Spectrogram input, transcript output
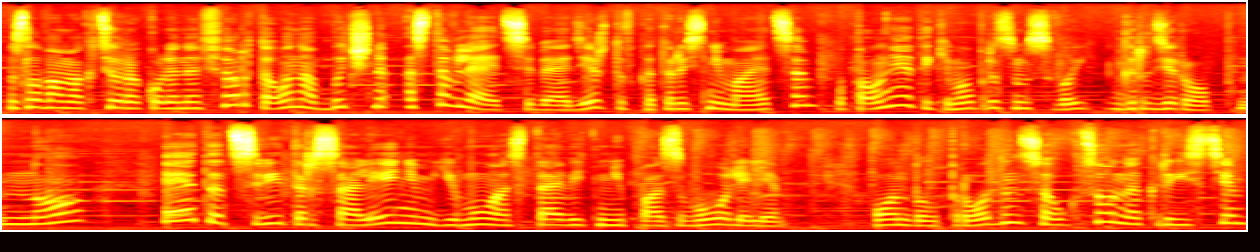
По словам актера Колина Ферта, он обычно оставляет себе одежду, в которой снимается, выполняя таким образом свой гардероб. Но этот свитер с оленем ему оставить не позволили. Он был продан с аукциона Кристи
